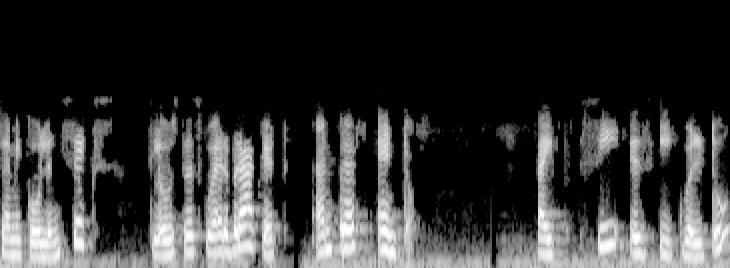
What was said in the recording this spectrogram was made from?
semicolon 6 close the square bracket and press enter. Type c is equal to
